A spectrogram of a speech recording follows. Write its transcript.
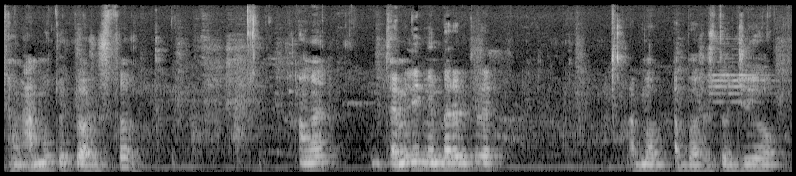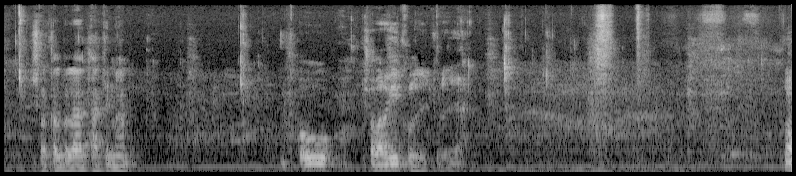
এখন আম্মু তো একটু অসুস্থ। আমার ফ্যামিলির মেম্বারের ভিতরে আম্মু, আব্বু অসুস্থ জুইও সকালবেলা থাকে না। ও সবার আগেই কলেজে চলে যায়। তো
